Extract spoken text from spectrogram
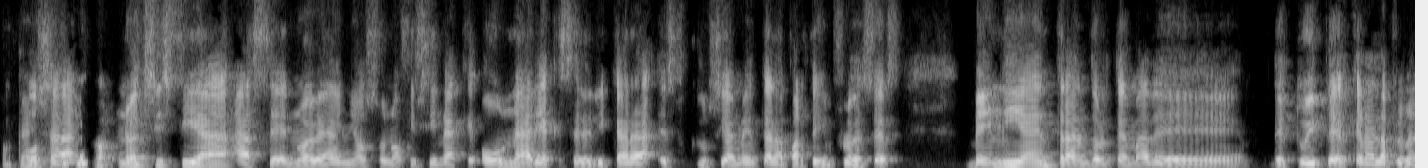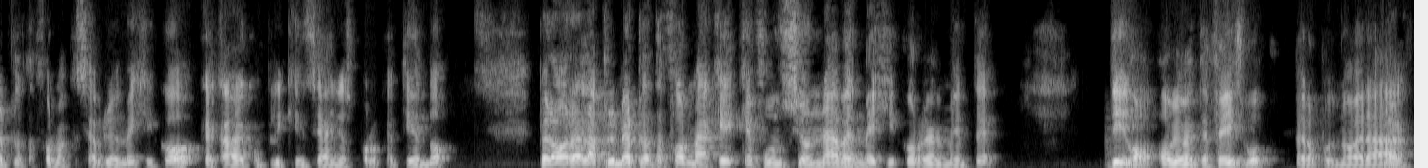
Okay. O sea, no, no, existía hace nueve años una oficina que, o un área que se dedicara exclusivamente a la parte de influencers. Venía entrando el tema de, de Twitter, que era la primera plataforma que se abrió en México, que acaba de cumplir 15 años, por lo que entiendo pero ahora la primera plataforma que, que, funcionaba en México realmente, digo, obviamente Facebook, pero pues no era, claro.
